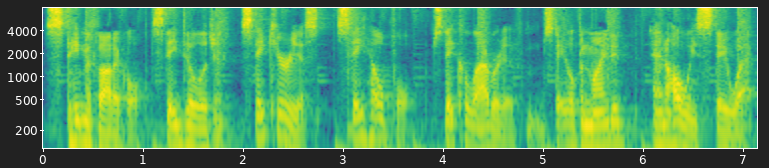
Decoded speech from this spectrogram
Stay methodical, stay diligent, stay curious, stay helpful, stay collaborative, stay open minded, and always stay wet.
